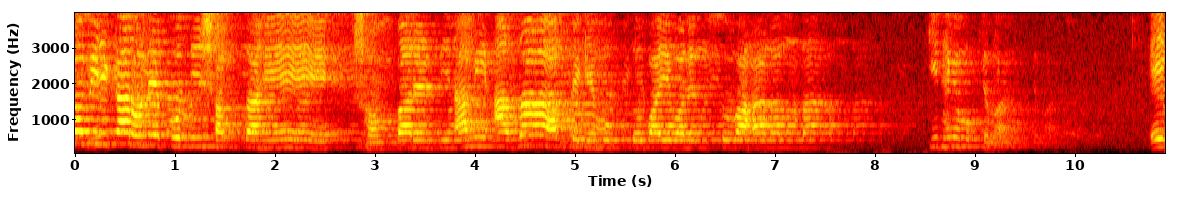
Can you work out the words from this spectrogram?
নবীর কারণে প্রতি সপ্তাহে সোমবারের দিন আমি আজাদ থেকে মুক্ত পাই বলেন সুবাহান কি থেকে মুক্তি পাই? এই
